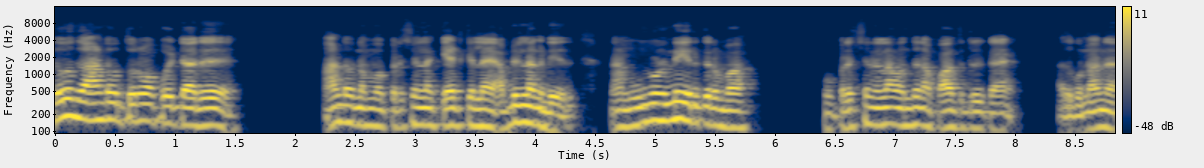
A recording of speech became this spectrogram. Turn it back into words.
ஏதோ வந்து ஆண்டவர் தூரமா போயிட்டாரு. ஆண்டவர் நம்ம பிரச்சனைலாம் கேட்கல அப்படின்லாம் கிடையாது. நான் உன்னுடனே இருக்கிறேன்பா. உன் பிரச்சனைலாம் வந்து நான் பார்த்துட்டு இருக்கேன். அதுக்கு உண்டான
